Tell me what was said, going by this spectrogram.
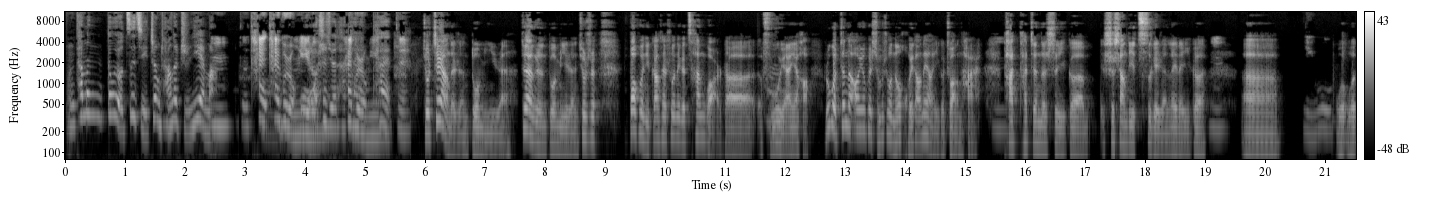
嗯，他们都有自己正常的职业嘛。嗯，太太不容易了。我是觉得他太不容易，太对。就这样的人多迷人，这样的人多迷人，就是。包括你刚才说那个餐馆的服务员也好，如果真的奥运会什么时候能回到那样一个状态，它它真的是一个是上帝赐给人类的一个呃礼物。我我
